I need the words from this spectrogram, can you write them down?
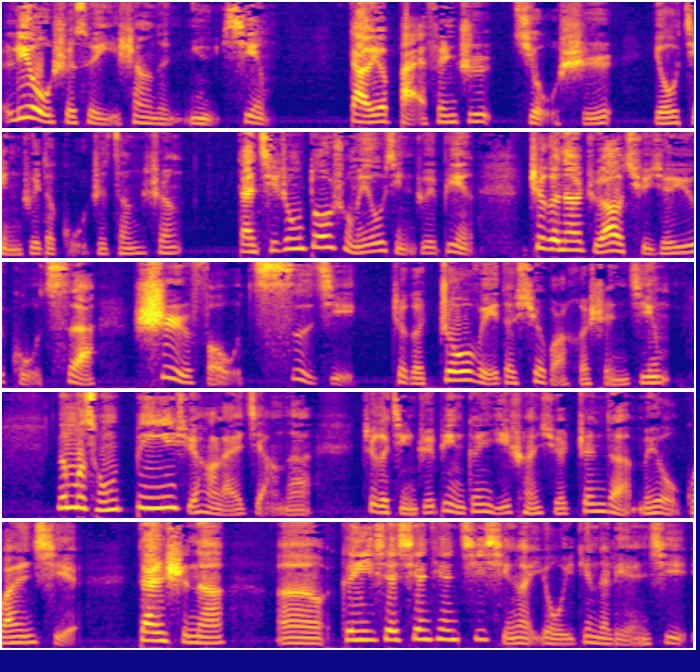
六十岁以上的女性，大约百分之九十有颈椎的骨质增生，但其中多数没有颈椎病。这个呢，主要取决于骨刺啊是否刺激这个周围的血管和神经。那么从病因学上来讲呢，这个颈椎病跟遗传学真的没有关系，但是呢，嗯，跟一些先天畸形啊有一定的联系，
